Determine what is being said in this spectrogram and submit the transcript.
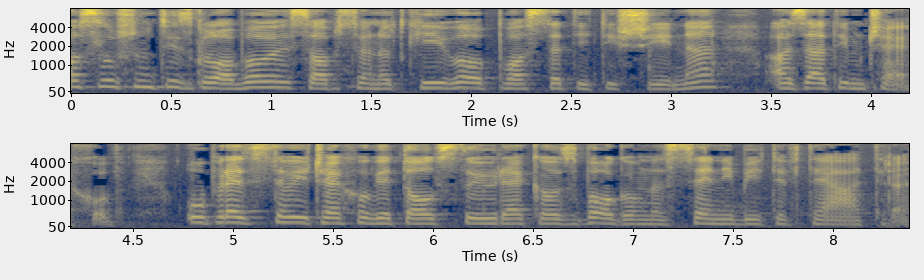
Oslušnuti zglobove, sobstveno tkivo, postati tišina, a zatim Čehov. U predstavi Čehov je Tolstoju rekao zbogom na sceni Bitev teatra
